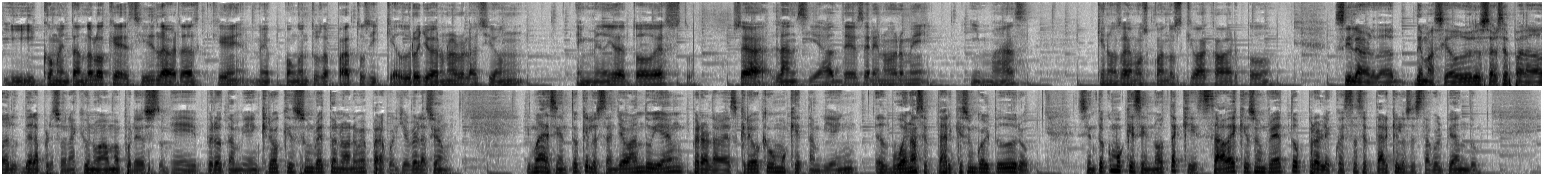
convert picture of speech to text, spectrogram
Y comentando lo que decís, la verdad es que me pongo en tus zapatos y qué duro llevar una relación en medio de todo esto. O sea, la ansiedad debe ser enorme y más que no sabemos cuándo es que va a acabar todo. Sí, la verdad, demasiado duro estar separado de la persona que uno ama por esto. Eh, pero también creo que es un reto enorme para cualquier relación. Y más, siento que lo están llevando bien, pero a la vez creo que como que también es bueno aceptar que es un golpe duro. Siento como que se nota que sabe que es un reto, pero le cuesta aceptar que los está golpeando.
